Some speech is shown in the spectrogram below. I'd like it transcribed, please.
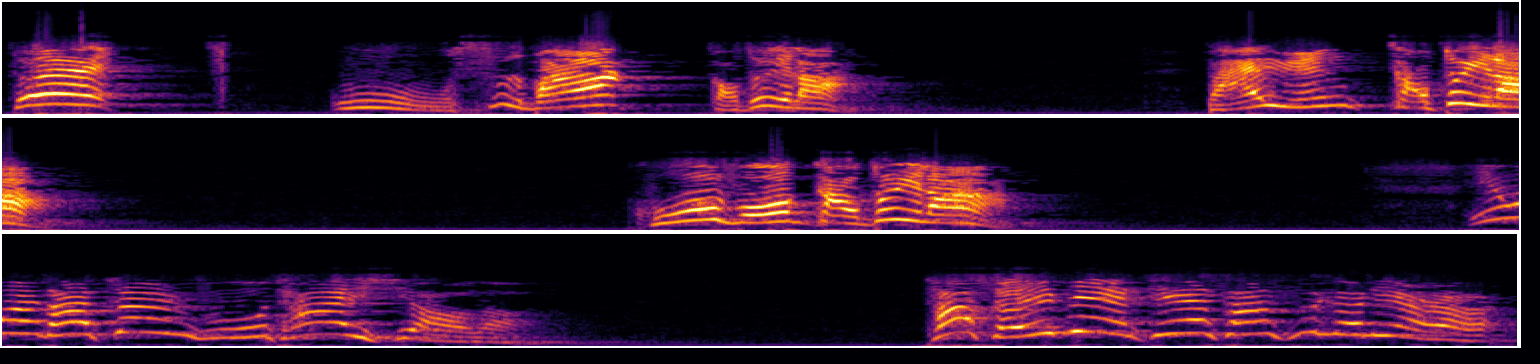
对，五四八搞对了，白云搞对了，活佛搞对了。因为它振幅太小了，它随便跌三四个点儿、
